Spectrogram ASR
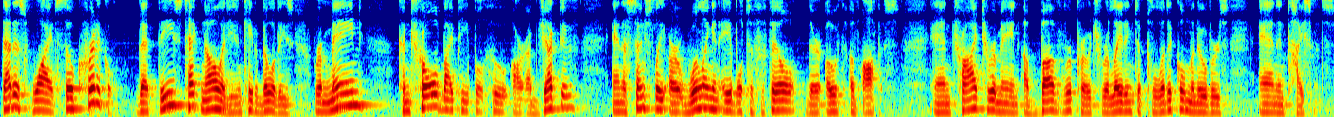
That is why it's so critical that these technologies and capabilities remain controlled by people who are objective and essentially are willing and able to fulfill their oath of office and try to remain above reproach relating to political maneuvers and enticements.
